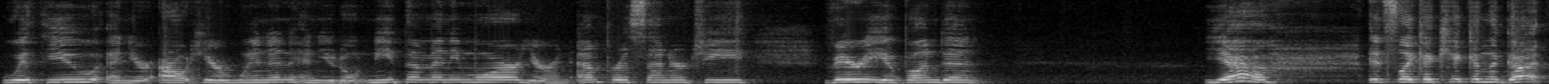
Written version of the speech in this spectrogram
with you and you're out here winning and you don't need them anymore. You're an Empress energy, very abundant. Yeah, it's like a kick in the gut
